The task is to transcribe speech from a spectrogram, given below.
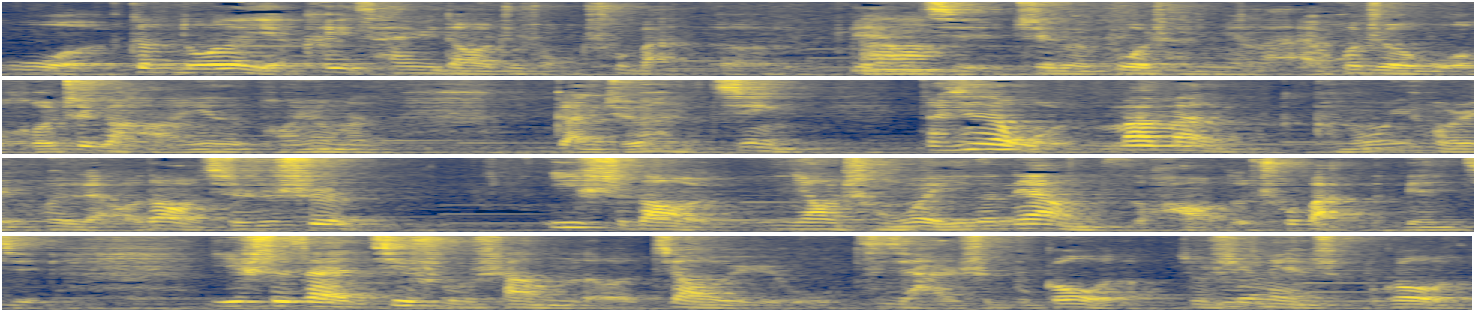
我更多的也可以参与到这种出版的编辑这个过程里面来，或者我和这个行业的朋友们感觉很近。但现在我慢慢可能一会儿也会聊到，其实是。意识到你要成为一个那样子好的出版的编辑，一是在技术上的教育，我自己还是不够的，就训练是不够的；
